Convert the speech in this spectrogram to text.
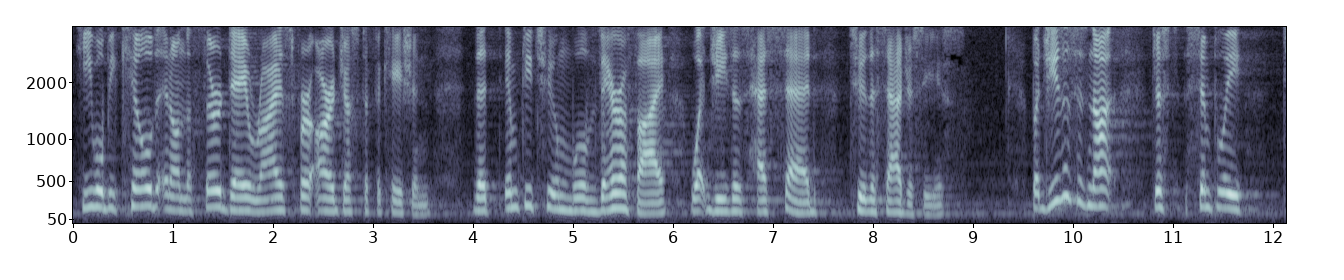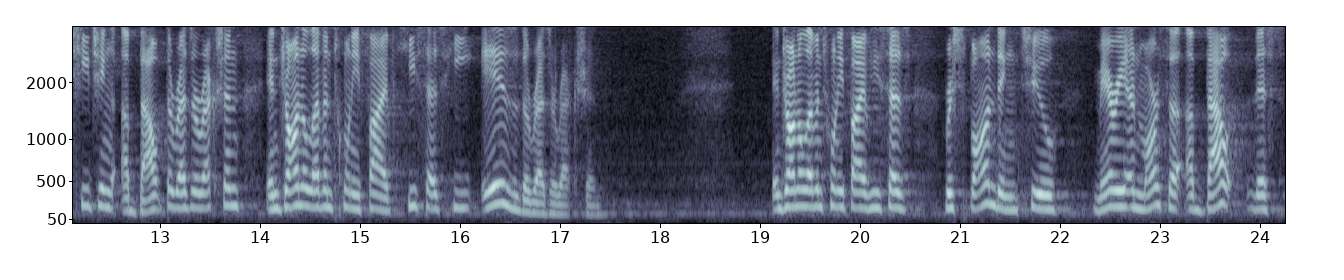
He will be killed and on the third day rise for our justification. The empty tomb will verify what Jesus has said to the Sadducees. But Jesus is not just simply teaching about the resurrection. In John 11 25, he says he is the resurrection. In John 11 25, he says, responding to Mary and Martha about this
